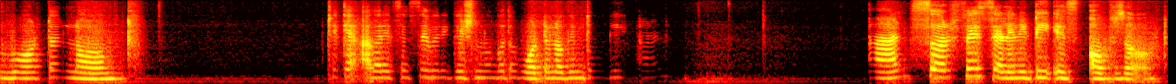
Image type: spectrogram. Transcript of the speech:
waterlogged ठीक है अगर एक्सेसिव इरिगेशन होगा तो वाटर लॉगिंग तो होगी and surface salinity is observed.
